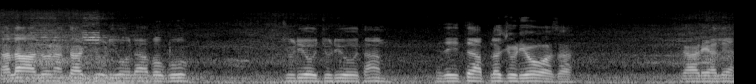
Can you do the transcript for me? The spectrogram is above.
चला आलो ना आता जुडिओला बघू. जुडिओ जुडिओ थांब. म्हणजे इथं आपला जुडिओ असा. गाडी आल्या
